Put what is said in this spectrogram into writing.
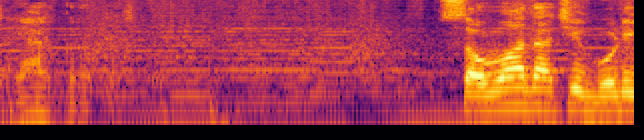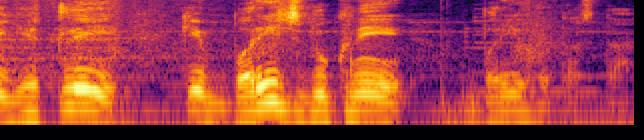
तयार करत असतो. संवादाची गोडी घेतली की बरीच दुखणी बरी होत असतात.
